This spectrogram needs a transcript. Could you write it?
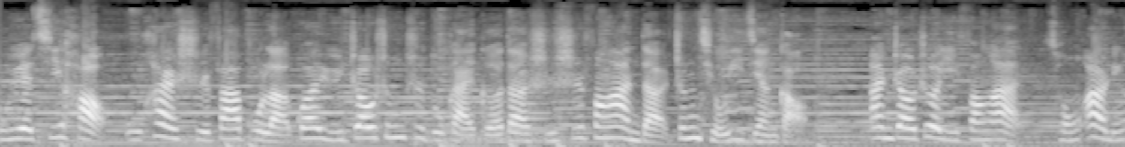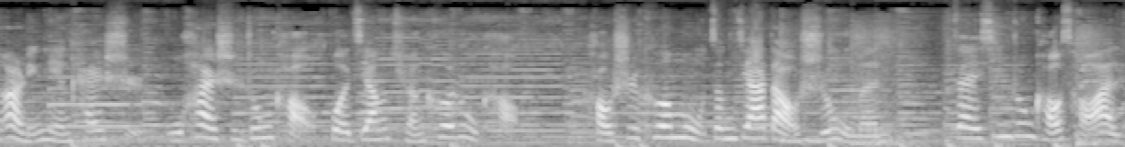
五月七号，武汉市发布了关于招生制度改革的实施方案的征求意见稿。按照这一方案，从二零二零年开始，武汉市中考或将全科入考，考试科目增加到十五门。在新中考草案里，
